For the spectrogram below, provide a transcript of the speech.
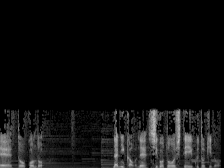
えっ、ー、と、今度、何かをね、仕事をしていくときの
